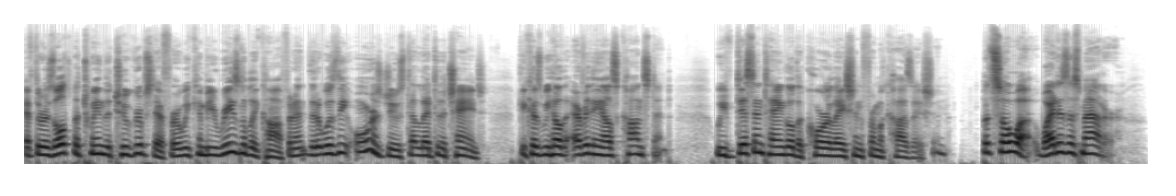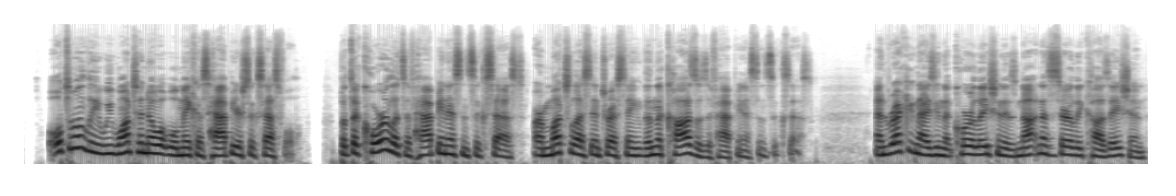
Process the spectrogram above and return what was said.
If the results between the two groups differ, we can be reasonably confident that it was the orange juice that led to the change, because we held everything else constant. We've disentangled a correlation from a causation. But so what? Why does this matter? Ultimately, we want to know what will make us happy or successful. But the correlates of happiness and success are much less interesting than the causes of happiness and success. And recognizing that correlation is not necessarily causation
